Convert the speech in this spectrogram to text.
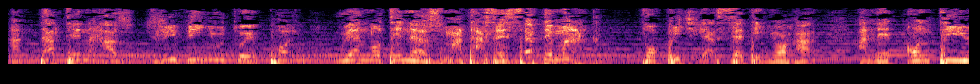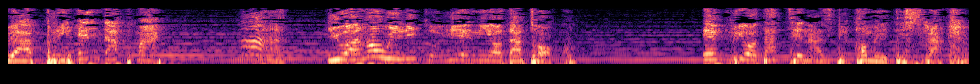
And that thing has driven you to a point where nothing else matters except the mark for which he has set in your heart. And until you apprehend that mark, ah, you are not willing to hear any other talk. Every other thing has become a distraction.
